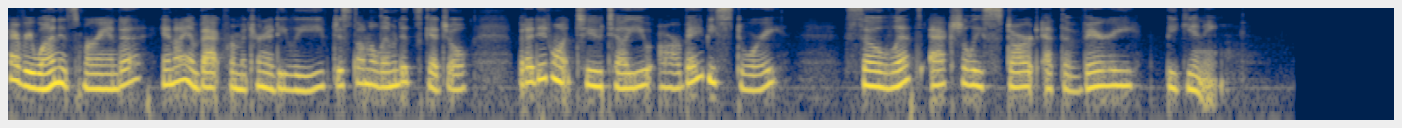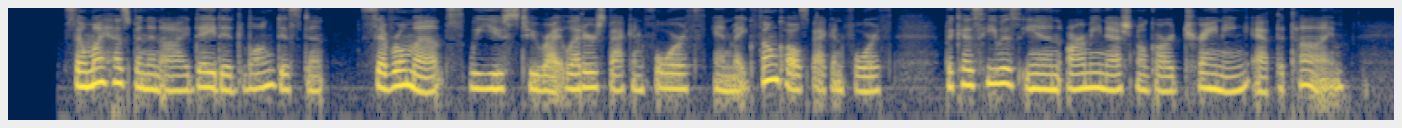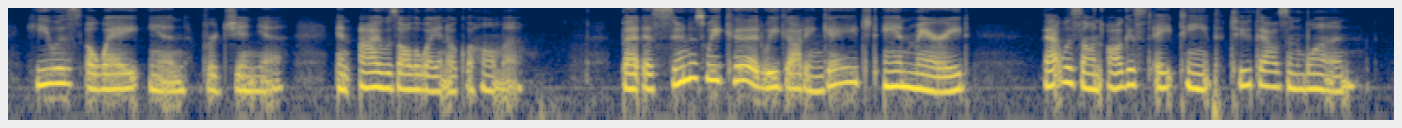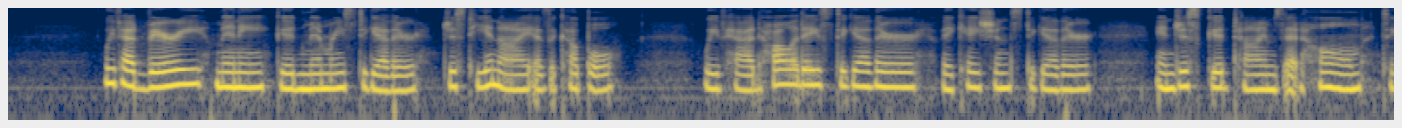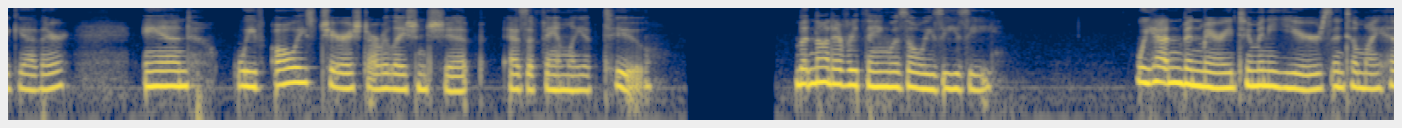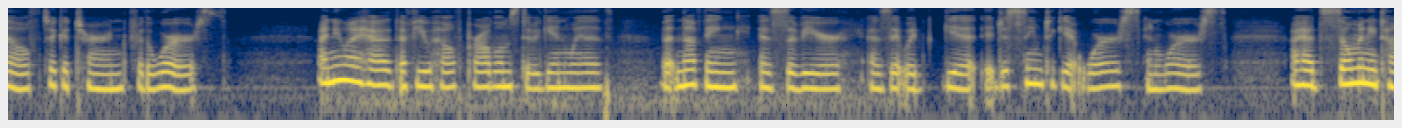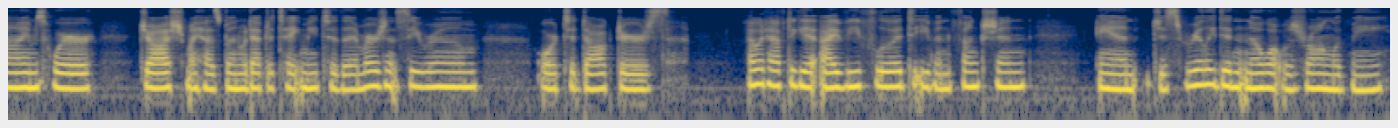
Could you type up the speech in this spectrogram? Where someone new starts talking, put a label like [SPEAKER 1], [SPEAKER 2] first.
[SPEAKER 1] Hi everyone, it's Miranda, and I am back from maternity leave just on a limited schedule, but I did want to tell you our baby story. So let's actually start at the very beginning. So, my husband and I dated long distance several months. We used to write letters back and forth and make phone calls back and forth because he was in Army National Guard training at the time. He was away in Virginia, and I was all the way in Oklahoma. But as soon as we could, we got engaged and married. That was on August 18th, 2001. We've had very many good memories together, just he and I as a couple. We've had holidays together, vacations together, and just good times at home together. And We've always cherished our relationship as a family of two. But not everything was always easy. We hadn't been married too many years until my health took a turn for the worse. I knew I had a few health problems to begin with, but nothing as severe as it would get. It just seemed to get worse and worse. I had so many times where Josh, my husband, would have to take me to the emergency room or to doctors. I would have to get IV fluid to even function and just really didn't know what was wrong with me.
